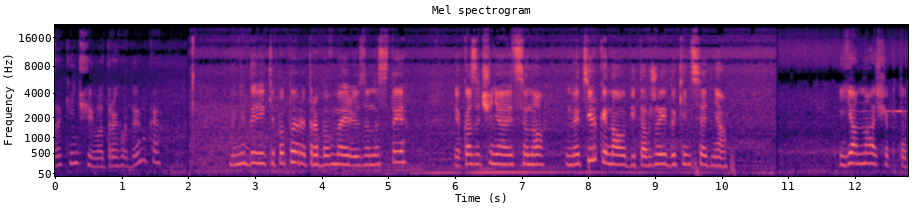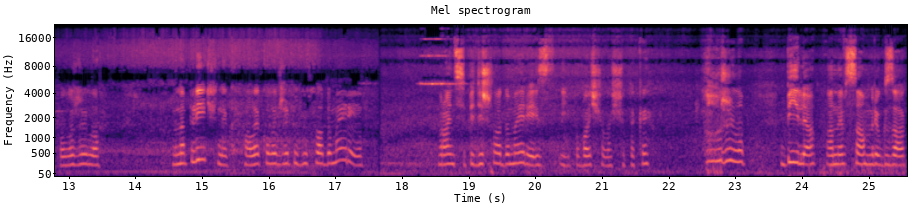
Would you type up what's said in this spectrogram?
Закінчила три годинки. Мені деякі папери треба в мерію занести, яка зачиняється на не тільки на обід, а вже і до кінця дня. Я начебто положила в наплічник, але коли вже підійшла до мерії, вранці підійшла до мерії і побачила, що таке положила біля, а не в сам рюкзак.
